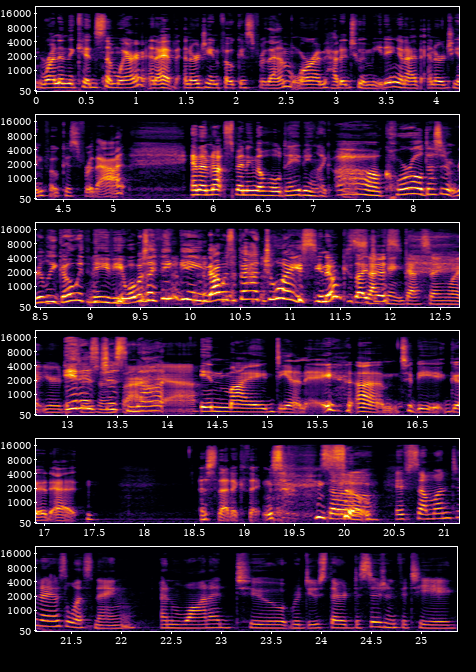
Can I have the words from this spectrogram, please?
running the kids somewhere and I have energy and focus for them, or I'm headed to a meeting and I have energy and focus for that. And I'm not spending the whole day being like, oh, coral doesn't really go with navy. What was I thinking? That was a bad choice, you know? Because I Second just, guessing what your it is just are. not Yeah. in my DNA um, to be good at aesthetic things. So, if someone today is listening and wanted to reduce their decision fatigue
